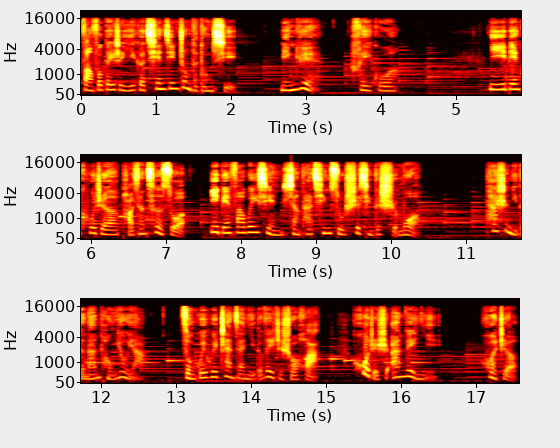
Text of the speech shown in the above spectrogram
仿佛背着一个千斤重的东西，明月黑锅。你一边哭着跑向厕所，一边发微信向他倾诉事情的始末。他是你的男朋友呀。总归会站在你的位置说话，或者是安慰你，或者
